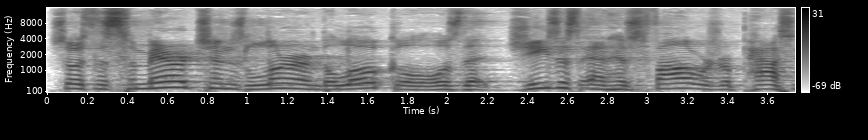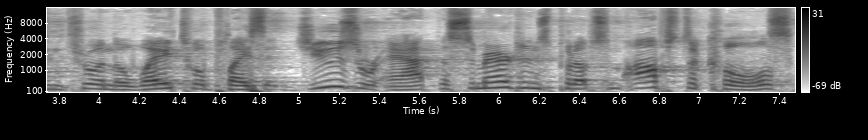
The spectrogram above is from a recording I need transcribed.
So, as the Samaritans learned, the locals, that Jesus and his followers were passing through on the way to a place that Jews were at, the Samaritans put up some obstacles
